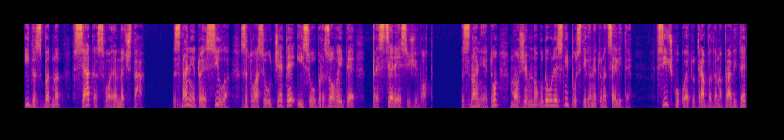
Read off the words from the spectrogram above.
и да сбъднат всяка своя мечта. Знанието е сила, затова се учете и се образовайте през целия си живот. Знанието може много да улесни постигането на целите. Всичко, което трябва да направите,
